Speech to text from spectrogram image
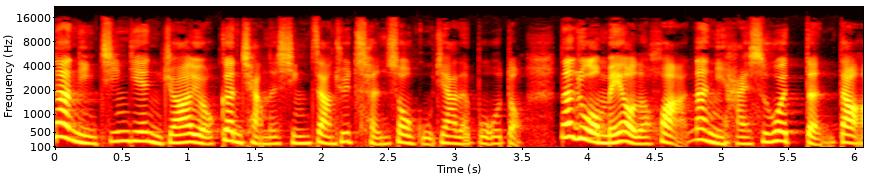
那你今天你就要有更强的心脏去承受股价的波动。那如果没有的话，那你还是会等到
